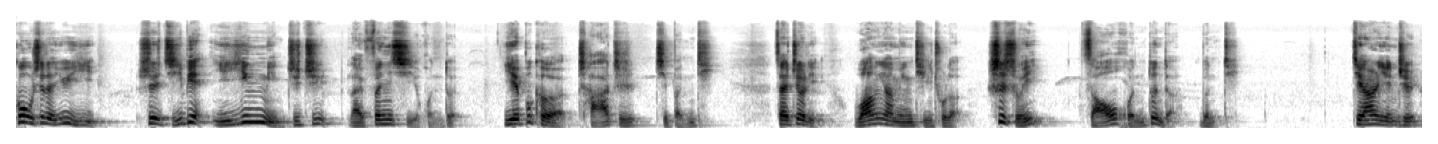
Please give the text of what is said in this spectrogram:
故事的寓意。是，即便以英敏之知来分析混沌，也不可察知其本体。在这里，王阳明提出了是谁凿混沌的问题。简而言之，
